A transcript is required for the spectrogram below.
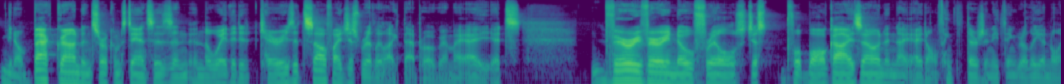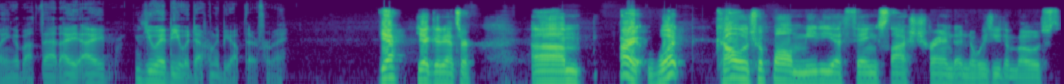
you know background and circumstances and, and the way that it carries itself. I just really like that program. I, I it's very very no frills, just football guy zone, and I, I don't think that there's anything really annoying about that. I, I UAB would definitely be up there for me. Yeah, yeah, good answer. Um, all right, what college football media thing slash trend annoys you the most?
